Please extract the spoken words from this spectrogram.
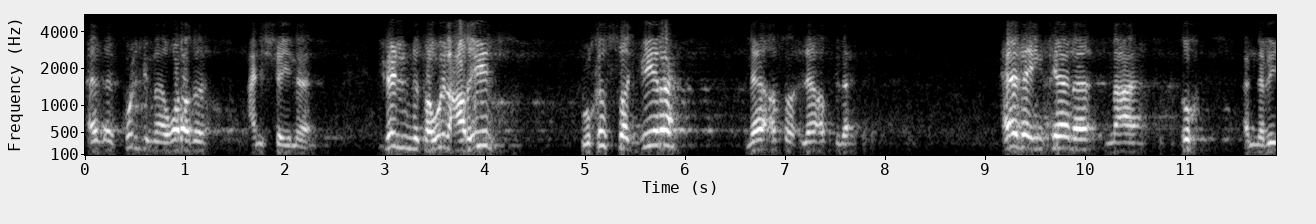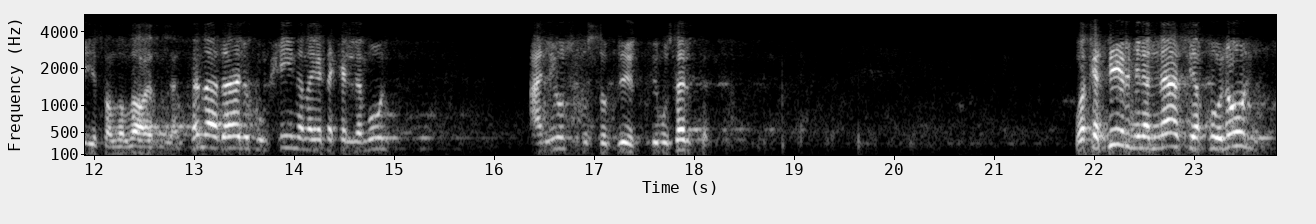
هذا كل ما ورد عن الشيماء. فيلم طويل عريض وقصة كبيرة لا أصل, لا أصل له. هذا إن كان مع أخت النبي صلى الله عليه وسلم. فما بالكم حينما يتكلمون عن يوسف الصديق في مسلسل؟ وكثير من الناس يقولون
